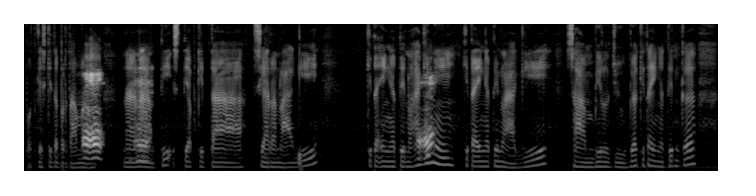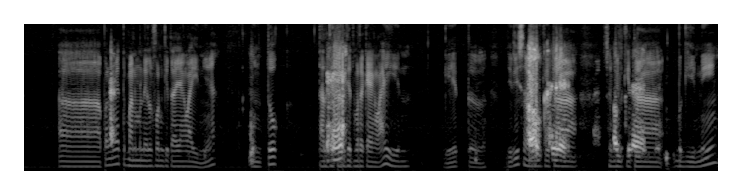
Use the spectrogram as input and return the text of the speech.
podcast kita pertama nah Hmm. nanti setiap kita siaran lagi kita ingetin lagi Hmm. nih kita ingetin lagi sambil juga kita ingetin ke eh, apa namanya teman menelpon kita yang lainnya untuk target-target mereka yang lain gitu jadi sambil Oke. kita sambil Oke, kita begini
